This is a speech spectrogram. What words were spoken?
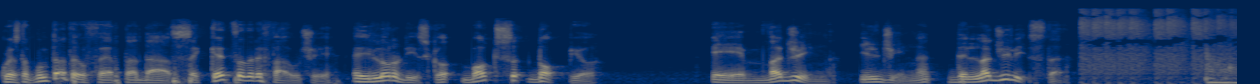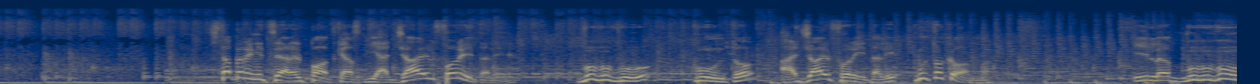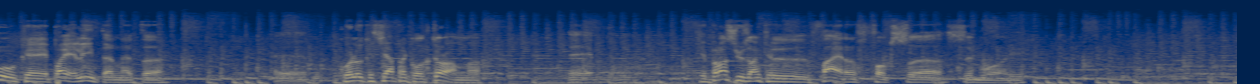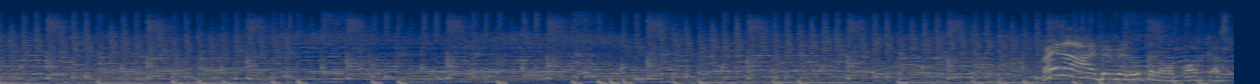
Questa puntata è offerta da Secchezza delle Fauci e il loro disco Box Doppio. E Vagin, il gin dell'agilista. Sta per iniziare il podcast di Agile for Italy. www.agileforitaly.com Il www che poi è l'internet, eh, quello che si apre col Chrome, eh, che però si usa anche il Firefox eh, se vuoi. Bella e benvenuto al nuovo podcast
